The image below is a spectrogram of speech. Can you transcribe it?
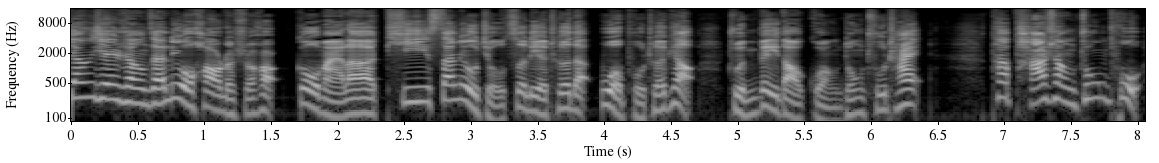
江先生在六号的时候购买了 T 三六九次列车的卧铺车票，准备到广东出差。他爬上中铺，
